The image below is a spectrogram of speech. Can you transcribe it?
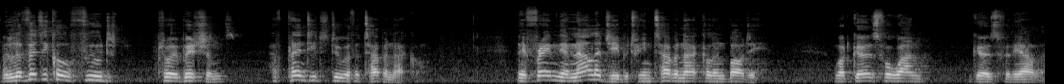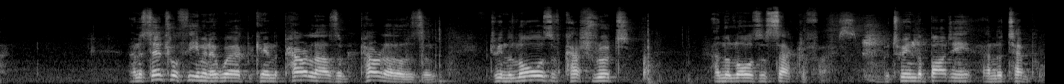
The Levitical food prohibitions have plenty to do with the tabernacle. They frame the analogy between tabernacle and body. What goes for one goes for the other. An essential theme in her work became the parallelism, parallelism between the laws of kashrut and the laws of sacrifice, between the body and the temple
